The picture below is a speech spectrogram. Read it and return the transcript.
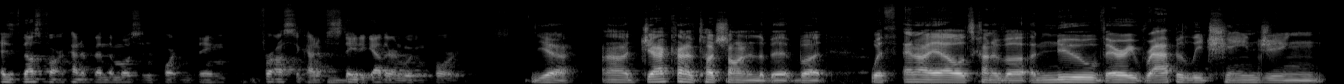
has thus far kind of been the most important thing for us to kind of mm-hmm. stay together and moving forward yeah uh, jack kind of touched on it a bit but with NIL, it's kind of a, a new, very rapidly changing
